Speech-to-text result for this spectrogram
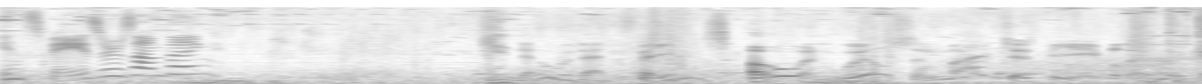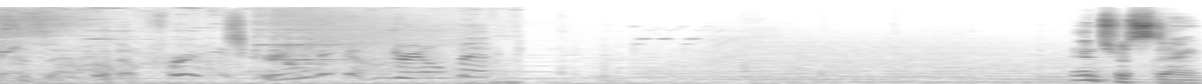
in space or something? You know, that famous Owen Wilson might just be able to hook us up with a free screening of Drill Interesting.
